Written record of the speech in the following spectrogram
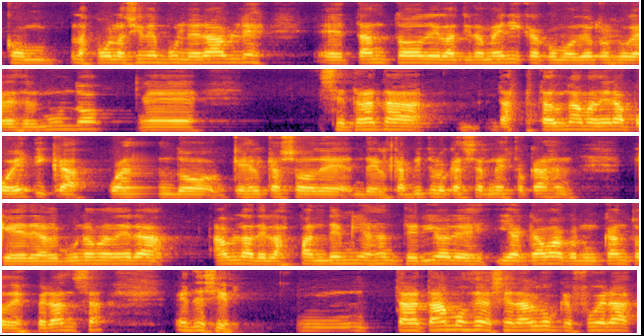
con las poblaciones vulnerables, tanto de Latinoamérica como de otros lugares del mundo se trata hasta de una manera poética, cuando, que es el caso del capítulo que hace Ernesto Cajan, que de alguna manera habla de las pandemias anteriores y acaba con un canto de esperanza. Es decir, mm, tratamos de hacer algo que fuera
